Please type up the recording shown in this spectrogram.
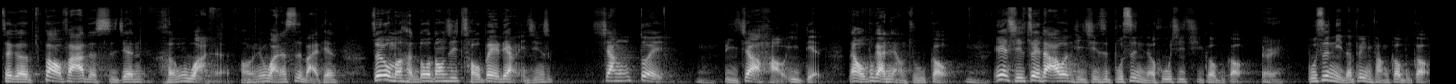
这个爆发的时间很晚了哦，你晚了四百天，所以我们很多东西筹备量已经是相对比较好一点，但我不敢讲足够，因为其实最大的问题其实不是你的呼吸器够不够，对，不是你的病房够不够，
